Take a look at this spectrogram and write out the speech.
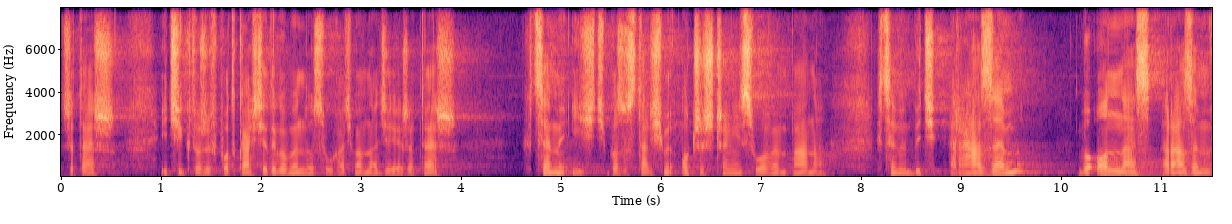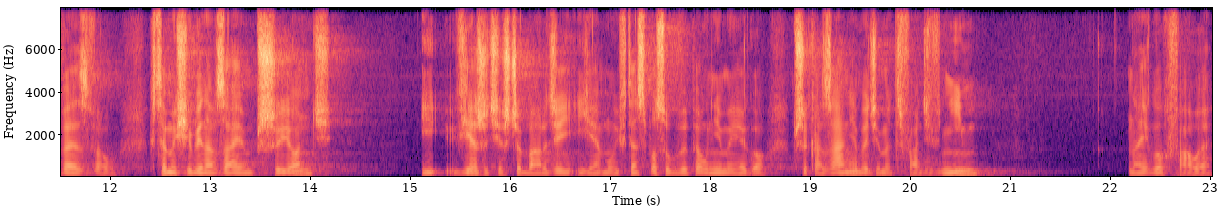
że też. I ci, którzy w podcaście tego będą słuchać, mam nadzieję, że też. Chcemy iść, bo zostaliśmy oczyszczeni Słowem Pana. Chcemy być razem, bo On nas razem wezwał. Chcemy siebie nawzajem przyjąć i wierzyć jeszcze bardziej Jemu. I w ten sposób wypełnimy Jego przykazanie, będziemy trwać w Nim na Jego chwałę.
